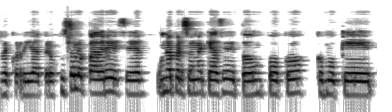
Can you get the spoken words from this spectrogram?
recorrida pero justo lo padre de ser una persona que hace de todo un poco, como que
